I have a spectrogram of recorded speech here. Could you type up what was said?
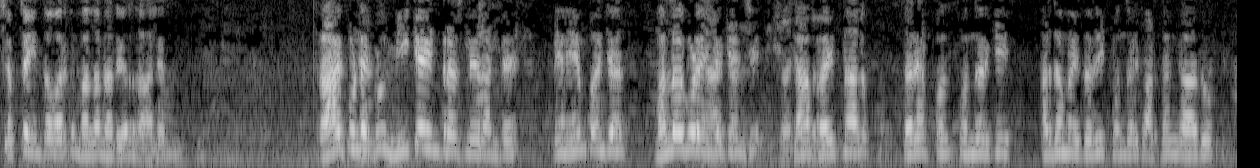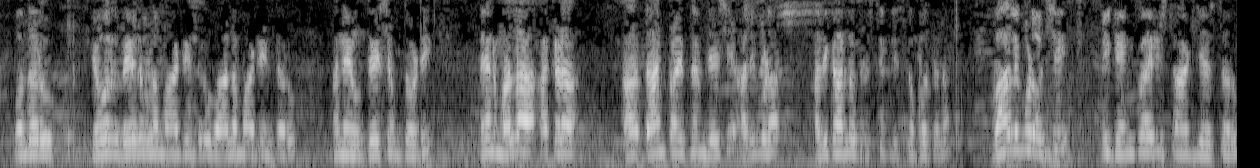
చెప్తే ఇంతవరకు మళ్ళీ నా దగ్గర రాలేదు. రాకుండా ఇప్పుడు మీకే ఇంట్రెస్ట్ లేదంటే నేను ఏం పని చేయాలి? మళ్ళా కూడా ఇంకెంచి నా ప్రయత్నాలు సరే కొందరికి అర్థమవుతుంది కొందరికి అర్థం కాదు. కొందరు ఎవరు వేరే వాళ్ళ మాట వింటారు వాళ్ళ మాట వింటారు. అనే ఉద్దేశంతో నేను మళ్ళా అక్కడ దాని ప్రయత్నం చేసి అది కూడా అధికారుల దృష్టికి తీసుకుపోతున్నా. వాళ్ళు కూడా వచ్చి మీకు ఎంక్వైరీ స్టార్ట్ చేస్తారు.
